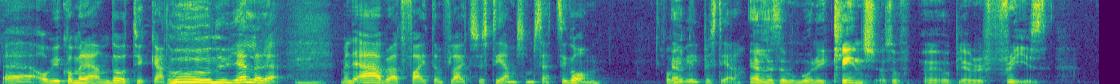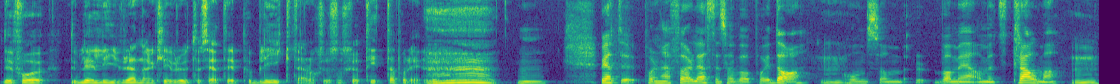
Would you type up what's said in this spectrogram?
Eh, och vi kommer ändå att tycka att oh, nu gäller det. Mm. Men det är vårt fight and flight system som sätts igång. Och vi vill prestera. Eller så går det i clinch och så eh, upplever du freeze. Du, får, du blir livrädd när du kliver ut och ser att det är publik där också som ska titta på dig. Mm. Vet du, på den här föreläsningen som jag var på idag, mm. hon som var med om ett trauma. Mm.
